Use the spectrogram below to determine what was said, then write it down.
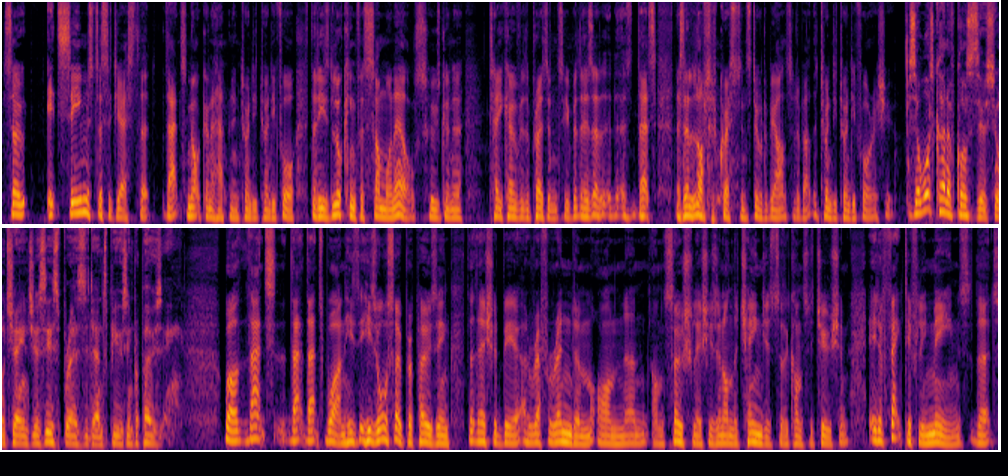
So it seems to suggest that that's not going to happen in 2024, that he's looking for someone else who's going to take over the presidency. But there's a that's there's a lot of questions still to be answered about the 2024 issue. So, what kind of constitutional changes is President Putin proposing? Well, that's that. That's one. He's he's also proposing that there should be a referendum on um, on social issues and on the changes to the constitution. It effectively means that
